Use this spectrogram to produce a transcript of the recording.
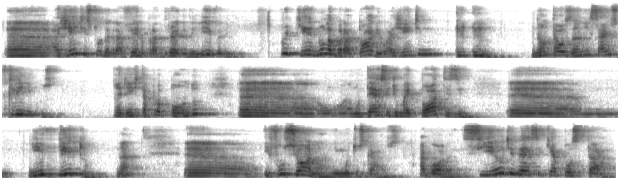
Uh, a gente estuda grafeno para drug delivery porque no laboratório a gente não está usando ensaios clínicos. A gente está propondo uh, um, um, teste de uma hipótese uh, in vitro, né? Uh, e funciona em muitos casos. Agora, se eu tivesse que apostar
